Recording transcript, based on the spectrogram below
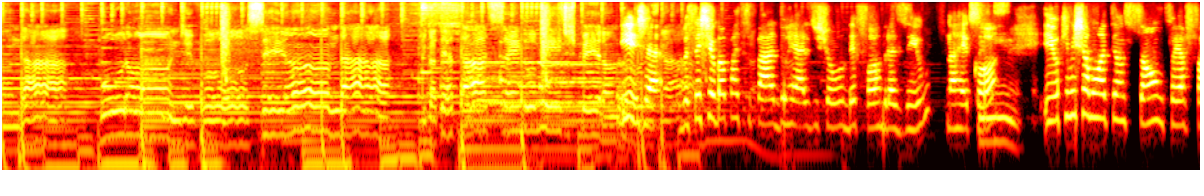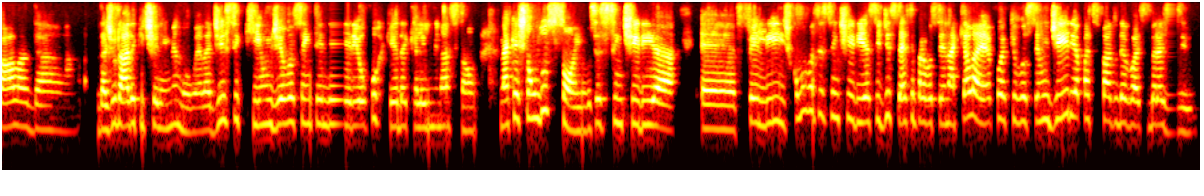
anda? Por onde você anda? Fico até tarde sem dormir, te esperando. Ija, você chegou a participar do reality show The For Brasil na Record. Sim. E o que me chamou a atenção foi a fala da, da jurada que te eliminou. Ela disse que um dia você entenderia o porquê daquela eliminação. Na questão do sonho, você se sentiria é, feliz? Como você se sentiria se dissessem para você naquela época que você um dia iria participar do The Voice Brasil?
